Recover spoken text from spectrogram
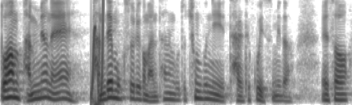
또한 반면에 반대 목소리가 많다는 것도 충분히 잘 듣고 있습니다. 그래서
